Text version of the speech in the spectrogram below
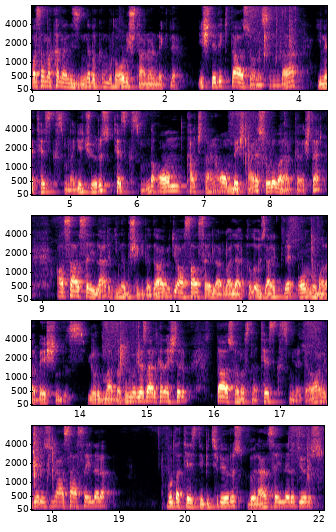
Basamak analizinde bakın burada 13 tane örnekle işledik. Daha sonrasında yine test kısmına geçiyoruz. Test kısmında 10 kaç tane 15 tane soru var arkadaşlar. Asal sayılar yine bu şekilde devam ediyor. Asal sayılarla alakalı özellikle 10 numara 5 yıldız yorumlarda bulunacağız arkadaşlarım. Daha sonrasında test kısmıyla devam ediyoruz yine asal sayılara. Burada testi bitiriyoruz. Bölen sayıları diyoruz.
